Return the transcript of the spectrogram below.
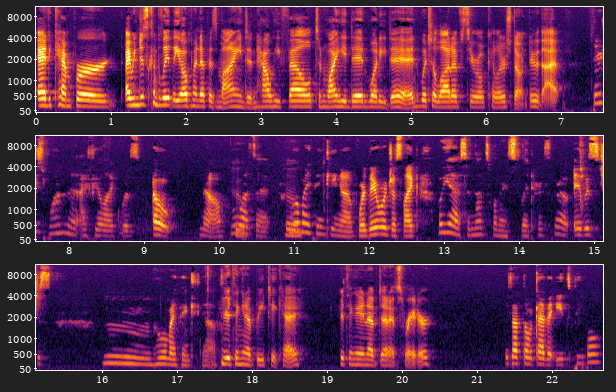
Ed Kemper, I mean, just completely opened up his mind and how he felt and why he did what he did, which a lot of serial killers don't do that. There's one that I feel like was. Oh no, who, Who? was it? Who? Who? am I thinking of? Where they were just like, oh yes, and that's when I slit her throat. It was just. Hmm. Who am I thinking of? You're thinking of BTK. You're thinking of Dennis Rader. Is that the guy that eats people?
